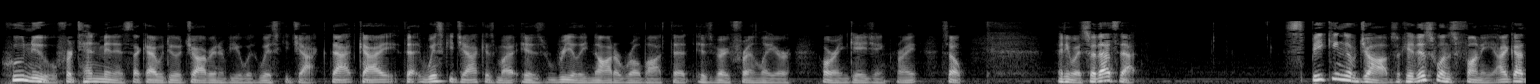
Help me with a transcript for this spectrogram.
Who knew for 10 minutes that guy would do a job interview with Whiskey Jack? That guy, that Whiskey Jack is my, is really not a robot that is very friendly or, or engaging, right? So, anyway, so that's that. Speaking of jobs, okay, this one's funny. I got,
